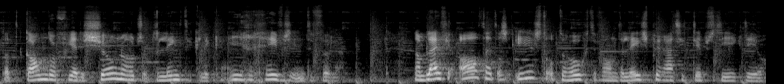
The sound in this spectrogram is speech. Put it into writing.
Dat kan door via de show notes op de link te klikken en je gegevens in te vullen. Dan blijf je altijd als eerste op de hoogte van de Leespiratie tips die ik deel.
